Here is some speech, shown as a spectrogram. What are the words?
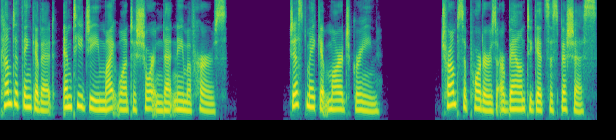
Come to think of it, MTG might want to shorten that name of hers. Just make it Marge Greene. Trump supporters are bound to get suspicious.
